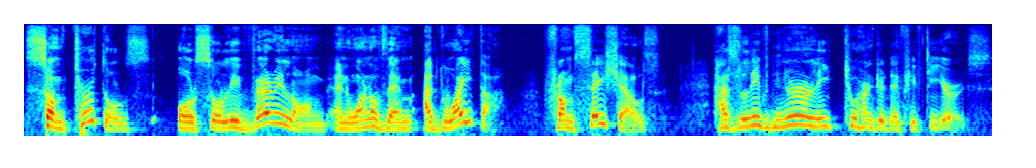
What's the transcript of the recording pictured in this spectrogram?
Some turtles also live very long and one of them, Adwaita from Seychelles, has lived nearly 250 years.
